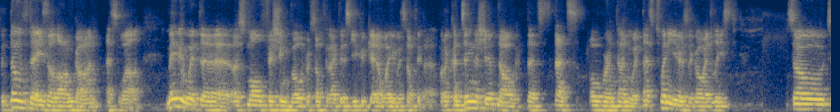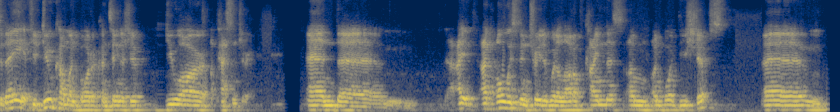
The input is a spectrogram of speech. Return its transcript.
But those days are long gone as well. Maybe with a, a, small fishing boat or something like this, you could get away with something like that. But a container ship, no, that's that's over and done with. That's 20 years ago at least. So today, if you do come on board a container ship, you are a passenger, and um, I, I've always been treated with a lot of kindness on, on board these ships. Um,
